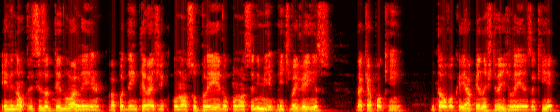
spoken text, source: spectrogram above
ele não precisa ter uma layer para poder interagir com o nosso player ou com o nosso inimigo. A gente vai ver isso daqui a pouquinho. Então eu vou criar apenas três layers aqui.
